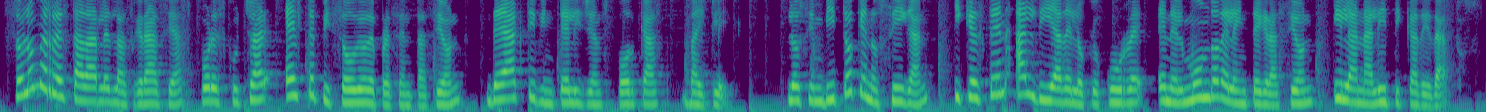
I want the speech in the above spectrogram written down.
solo me resta darles las gracias por escuchar este episodio de presentación de Active Intelligence Podcast by Click. Los invito a que nos sigan y que estén al día de lo que ocurre en el mundo de la integración y la analítica de datos.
